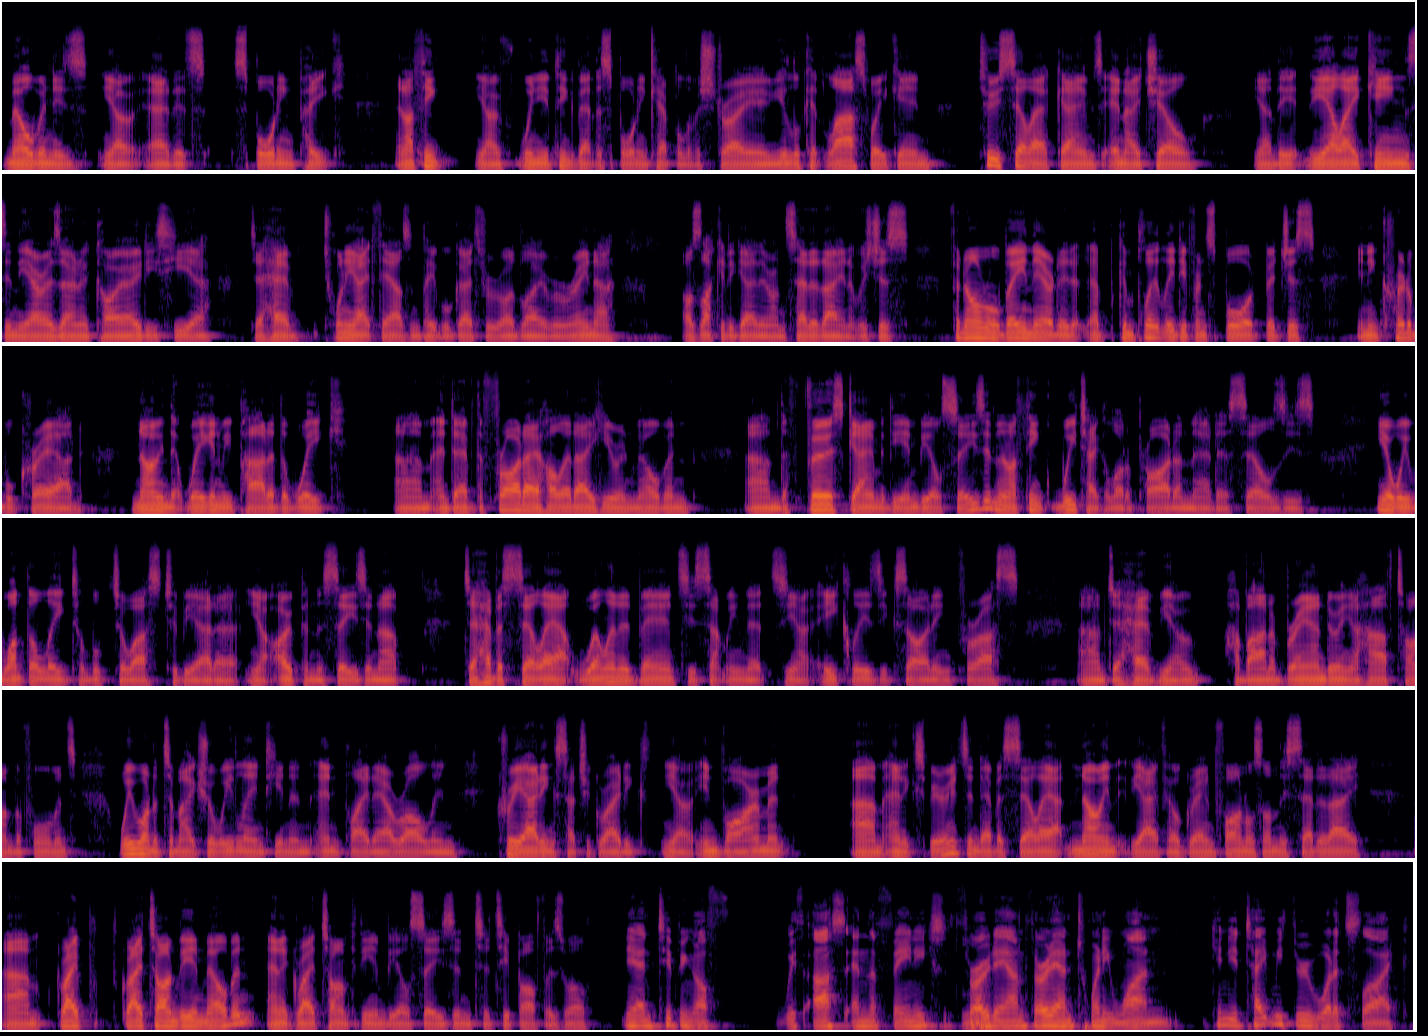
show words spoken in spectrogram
Melbourne is you know at its sporting peak, and I think you know when you think about the sporting capital of Australia, you look at last weekend, two sellout games, NHL. You know the the LA Kings and the Arizona Coyotes here to have twenty eight thousand people go through Rod Laver Arena. I was lucky to go there on Saturday, and it was just phenomenal being there at a, a completely different sport, but just an incredible crowd. Knowing that we're going to be part of the week, um, and to have the Friday holiday here in Melbourne, um, the first game of the NBL season. And I think we take a lot of pride on that ourselves. Is you know we want the league to look to us to be able to you know open the season up. To have a sellout well in advance is something that's you know equally as exciting for us. Um, to have you know Havana Brown doing a halftime performance, we wanted to make sure we lent in and, and played our role in creating such a great you know environment um, and experience, and to have a sellout, knowing that the AFL Grand Finals on this Saturday um, great, great time to be in Melbourne, and a great time for the NBL season to tip off as well. Yeah, and tipping off with us and the Phoenix throwdown, mm. throwdown twenty one. Can you take me through what it's like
